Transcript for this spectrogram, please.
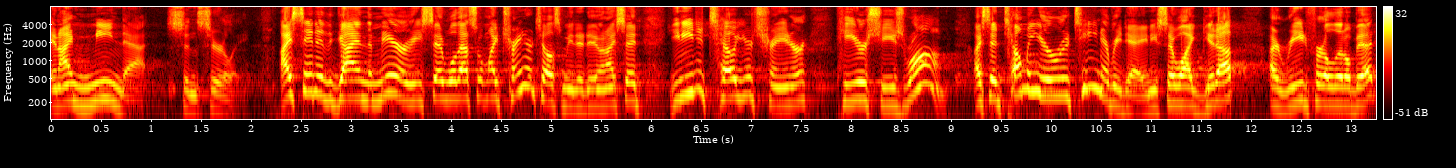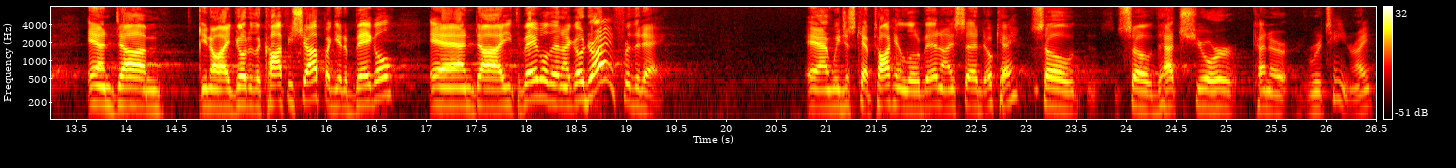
And I mean that sincerely. I say to the guy in the mirror, he said, Well, that's what my trainer tells me to do. And I said, You need to tell your trainer he or she's wrong. I said, Tell me your routine every day. And he said, Well, I get up, I read for a little bit, and, um, you know, I go to the coffee shop, I get a bagel, and uh, eat the bagel, then I go drive for the day. And we just kept talking a little bit, and I said, Okay, so, so that's your kind of routine, right?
